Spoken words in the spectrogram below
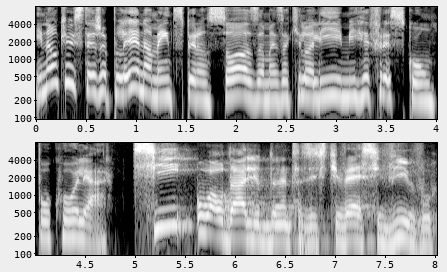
E não que eu esteja plenamente esperançosa, mas aquilo ali me refrescou um pouco o olhar. Se o Audálio Dantas estivesse vivo,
